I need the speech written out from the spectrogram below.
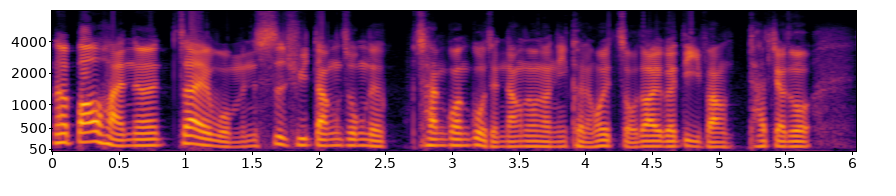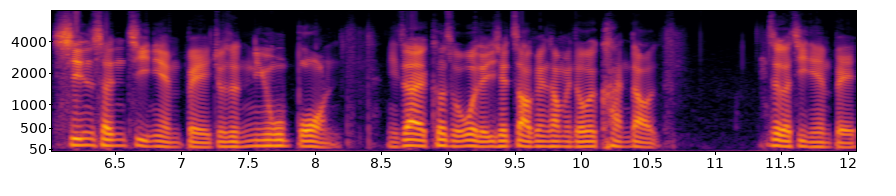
那包含呢，在我们市区当中的参观过程当中呢，你可能会走到一个地方，它叫做新生纪念碑，就是 Newborn。你在科索沃的一些照片上面都会看到。这个纪念碑，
